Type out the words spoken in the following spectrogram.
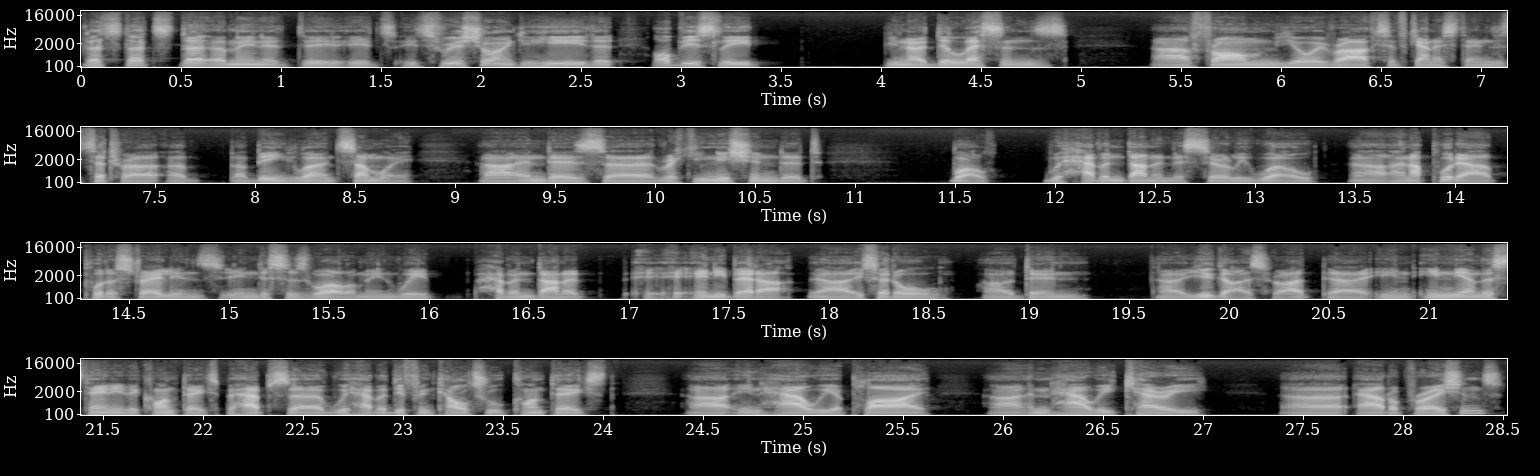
That's that's that. I mean, it, it, it's it's reassuring to hear that. Obviously, you know the lessons uh, from your Iraqs, Afghanistans, etc., are, are, being learned somewhere, uh, and there's uh, recognition that, well, we haven't done it necessarily well, uh, and I put out put Australians in this as well. I mean, we haven't done it any better, uh, if at all, uh, than you guys, right? in in the understanding the context, perhaps we have a different cultural context in how we apply and how we carry out operations,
